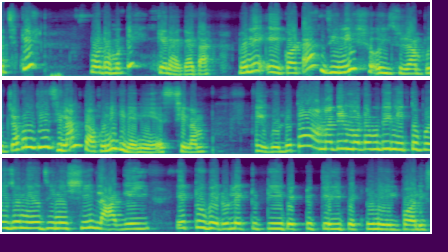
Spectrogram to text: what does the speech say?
আজকে মোটামুটি কেনাকাটা। মানে এই কটা জিনিস ওই শ্রীরামপুর যখন গিয়েছিলাম, তখনই কিনে নিয়ে এসেছিলাম। এগুলো তো আমাদের মোটামুটি নিত্য প্রয়োজনীয় জিনিসই, লাগেই। একটু বেরোলে একটু টিপ, একটু ক্লিপ, একটু নেই পলিশ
